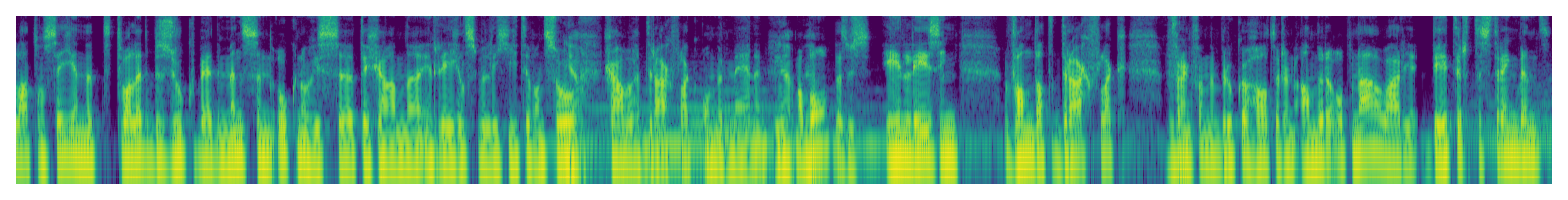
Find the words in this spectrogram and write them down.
laat ons zeggen, het toiletbezoek bij de mensen ook nog eens uh, te gaan uh, in regels willen gieten. Want zo gaan we het draagvlak ondermijnen. maar bon, dat is dus één lezing van dat draagvlak. Mhm. Frank van den Broeke houdt er een andere op na, waar je beter te streng bent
